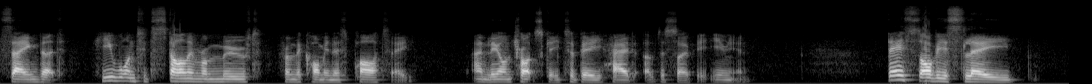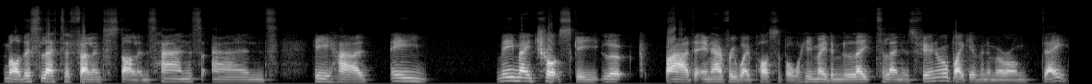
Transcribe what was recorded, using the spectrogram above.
saying that he wanted Stalin removed from the Communist Party and Leon Trotsky to be head of the Soviet Union. This obviously, well, this letter fell into Stalin's hands and he had he he made Trotsky look bad in every way possible. He made him late to Lenin's funeral by giving him a wrong date.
